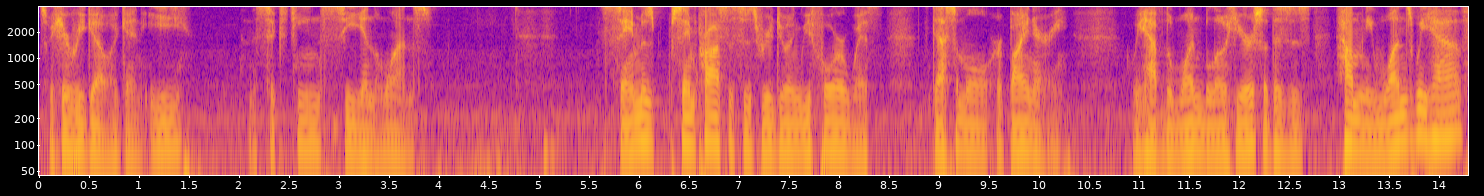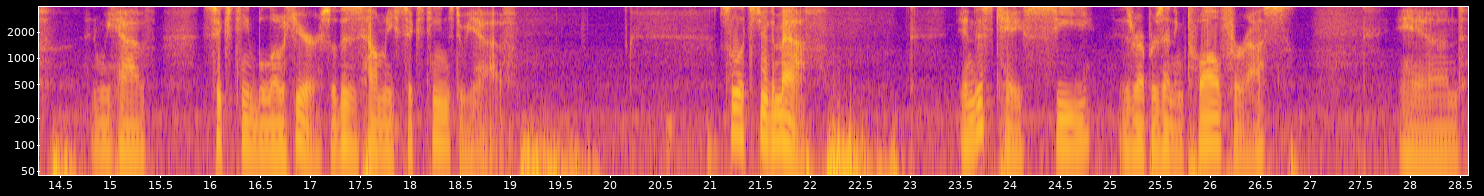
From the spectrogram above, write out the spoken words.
So here we go again E and the 16, C, and the 1s. Same as same processes we were doing before with decimal or binary. We have the 1 below here, so this is how many 1s we have, and we have 16 below here. So this is how many 16s do we have. So let's do the math. In this case, C is representing 12 for us. And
